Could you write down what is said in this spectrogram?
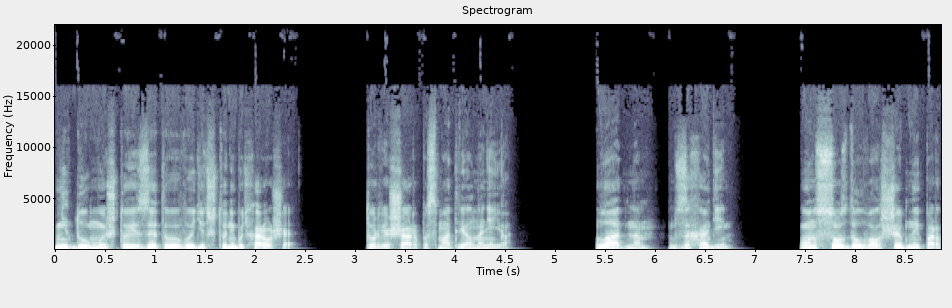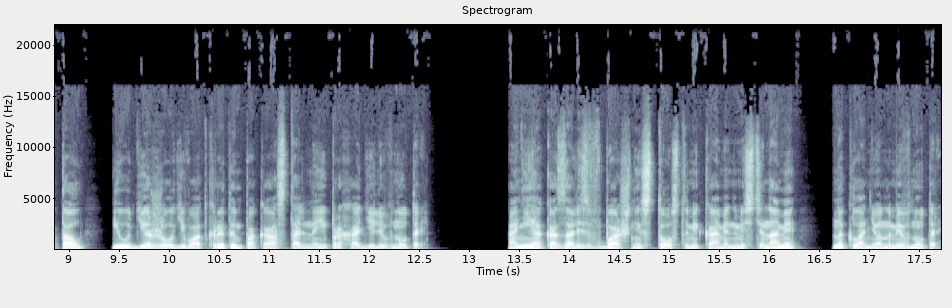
Не думаю, что из этого выйдет что-нибудь хорошее. Турвишар посмотрел на нее. Ладно, заходи. Он создал волшебный портал и удерживал его открытым, пока остальные проходили внутрь. Они оказались в башне с толстыми каменными стенами, наклоненными внутрь.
